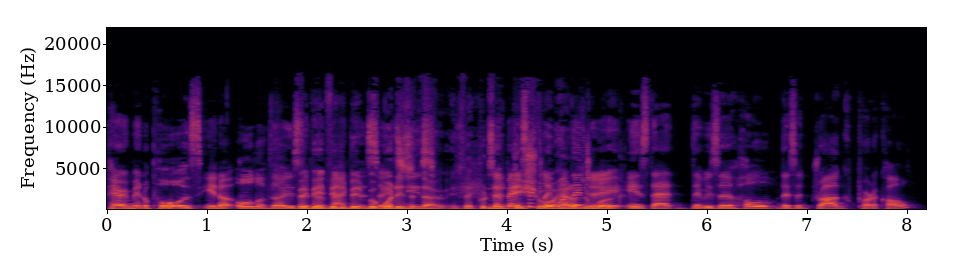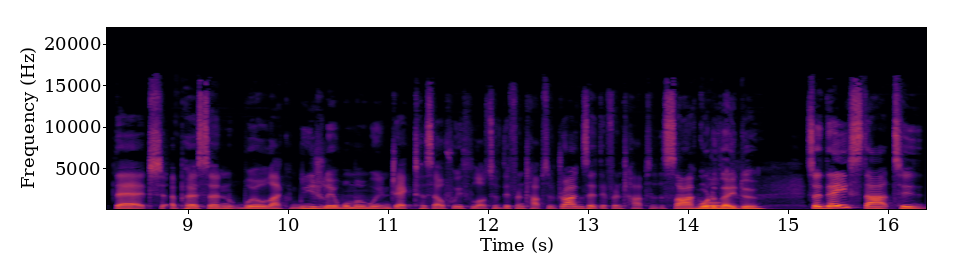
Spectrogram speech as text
perimenopause, you know, all of those But, different but, but, factors. but So what is it though? Is they put in so a dish or how what does they it do work? is that there is a whole there's a drug protocol that a person will like usually a woman will inject herself with lots of different types of drugs at different types of the cycle. What do they do? So they start to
